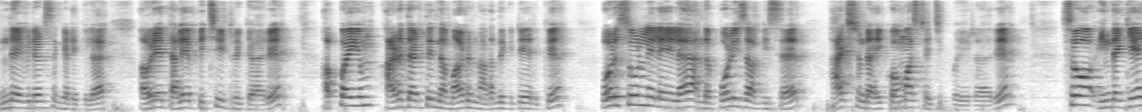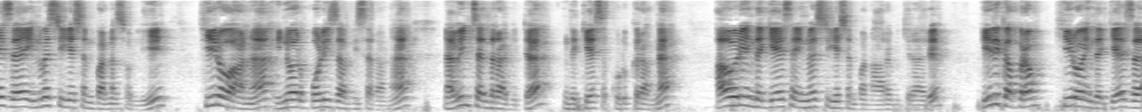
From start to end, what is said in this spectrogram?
எந்த எவிடன்ஸும் கிடைக்கல. அவரே தலையை பிச்சுக்கிட்டு இருக்காரு. அப்பையும் அடுத்தடுத்து இந்த மர்டர் நடந்துக்கிட்டே இருக்கு. ஒரு சூழ்நிலையில் அந்த போலீஸ் ஆஃபீஸர் ஆக்சிடென்ட் ஆகி கோமா ஸ்டேஜுக்கு போயிடுறாரு. ஸோ இந்த கேஸை இன்வெஸ்டிகேஷன் பண்ண சொல்லி ஹீரோவான இன்னொரு போலீஸ் ஆஃபீஸரான நவீன் சந்திரா கிட்ட இந்த கேஸை கொடுக்குறாங்க. அவர் இந்த கேஸை இன்வெஸ்டிகேஷன் பண்ண ஆரம்பிக்கிறாரு. இதுக்கப்புறம் ஹீரோ இந்த கேஸை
